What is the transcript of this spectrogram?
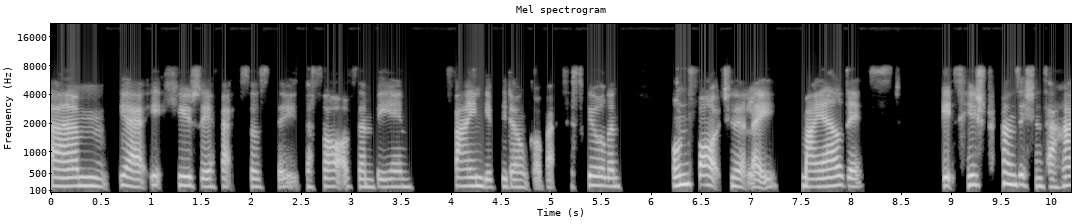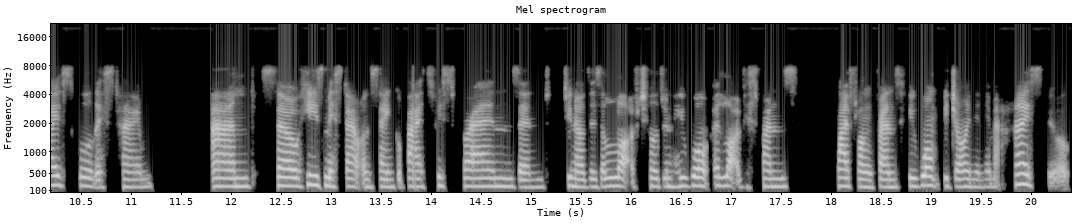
Um, yeah, it hugely affects us. The the thought of them being fined if they don't go back to school, and unfortunately, my eldest, it's his transition to high school this time. And so he's missed out on saying goodbye to his friends. And, you know, there's a lot of children who won't, a lot of his friends, lifelong friends, who won't be joining him at high school.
